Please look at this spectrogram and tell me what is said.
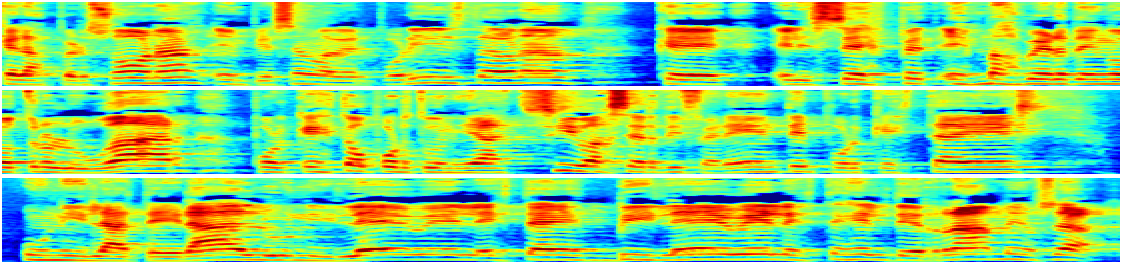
Que las personas empiezan a ver por Instagram que el césped es más verde en otro lugar, porque esta oportunidad sí va a ser diferente, porque esta es unilateral, unilevel, esta es bilevel, este es el derrame, o sea,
